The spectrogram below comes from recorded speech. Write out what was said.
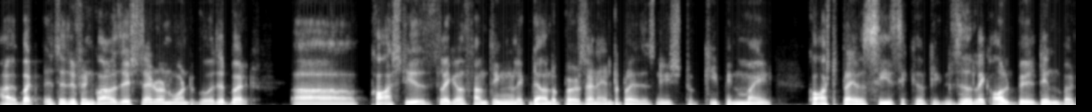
uh, but it's a different conversation. I don't want to go with it. But uh, cost is like you know, something like developers and enterprises need to keep in mind. Cost, privacy, security. This is like all built in, but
